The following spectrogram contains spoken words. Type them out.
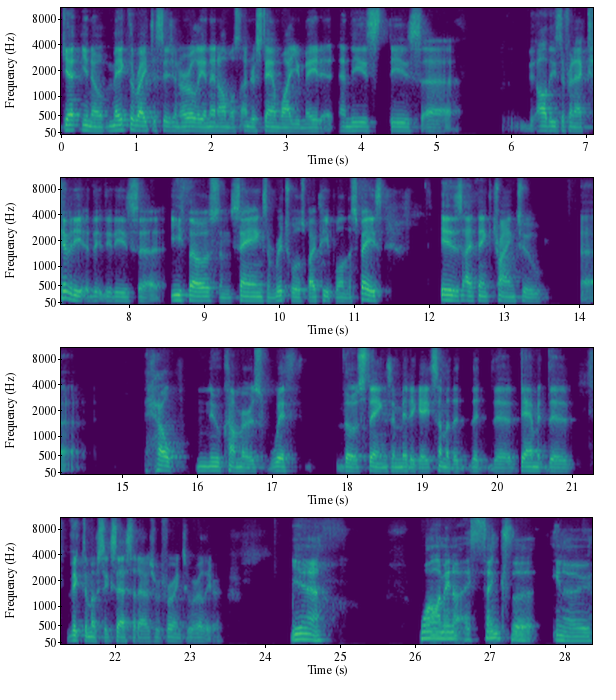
get you know make the right decision early and then almost understand why you made it. And these these uh, all these different activity these uh, ethos and sayings and rituals by people in the space is i think trying to uh, help newcomers with those things and mitigate some of the the the damage the victim of success that i was referring to earlier. Yeah. Well i mean i think that you know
